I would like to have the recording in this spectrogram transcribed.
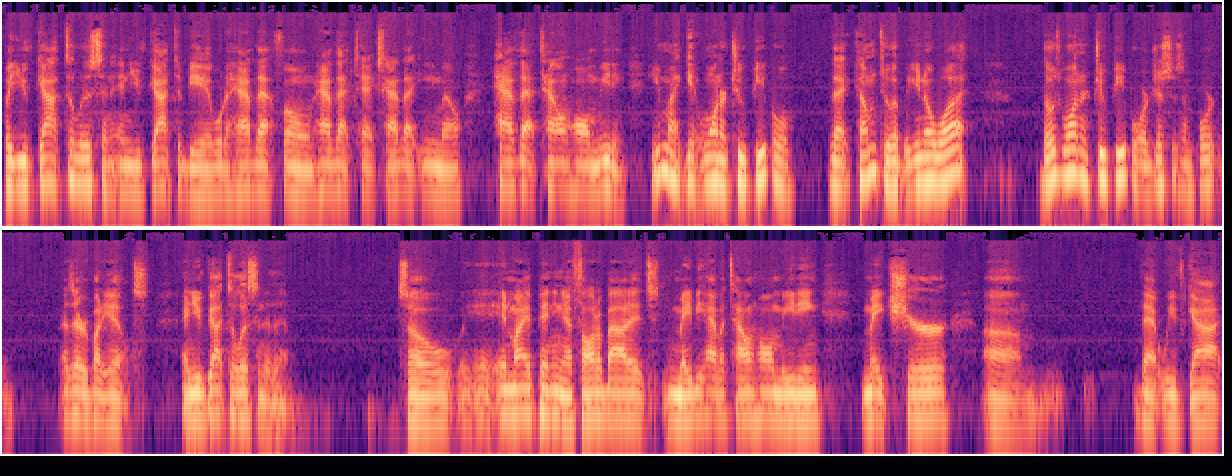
But you've got to listen, and you've got to be able to have that phone, have that text, have that email, have that town hall meeting. You might get one or two people that come to it, but you know what? Those one or two people are just as important as everybody else, and you've got to listen to them. So, in my opinion, I've thought about it. Maybe have a town hall meeting, make sure um, that we've got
